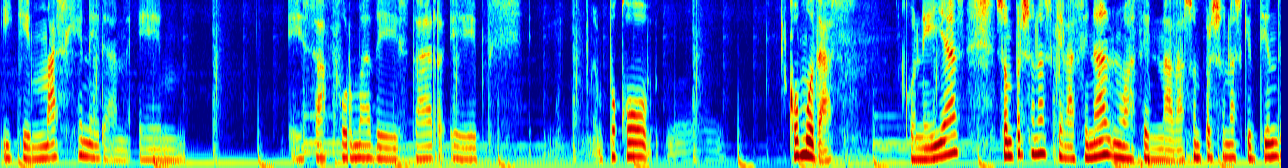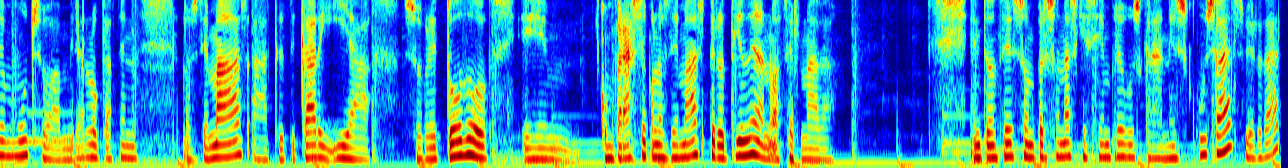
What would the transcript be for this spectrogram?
y que más generan em, esa forma de estar eh, un poco cómodas con ellas, son personas que al final no hacen nada, son personas que tienden mucho a mirar lo que hacen los demás, a criticar y a sobre todo em, compararse con los demás, pero tienden a no hacer nada. Entonces son personas que siempre buscarán excusas, ¿verdad?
